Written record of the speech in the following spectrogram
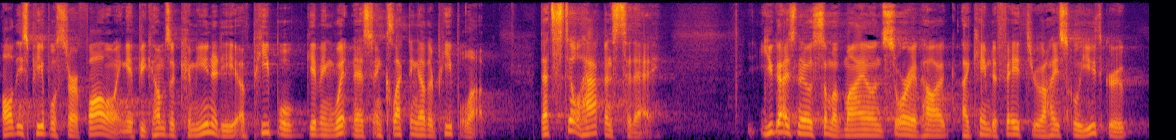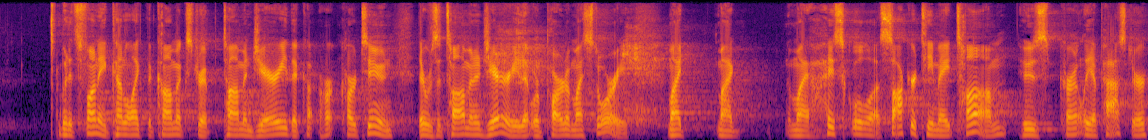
all these people start following. It becomes a community of people giving witness and collecting other people up. That still happens today. You guys know some of my own story of how I came to faith through a high school youth group. But it's funny, kind of like the comic strip Tom and Jerry, the ca- cartoon, there was a Tom and a Jerry that were part of my story. My, my my high school uh, soccer teammate, Tom, who's currently a pastor,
